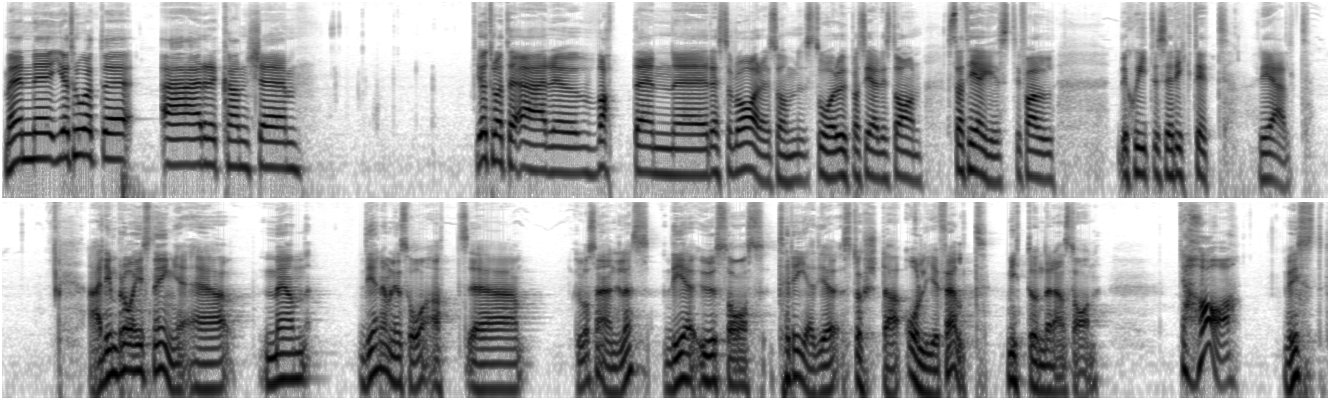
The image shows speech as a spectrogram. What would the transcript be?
Men eh, jag tror att det är kanske... Jag tror att det är eh, vatten vattenreservoarer som står utplacerade i stan strategiskt ifall det skiter sig riktigt rejält. Det är en bra gissning. eh, Men det är nämligen så att eh, Los Angeles, det är USAs tredje största oljefält mitt under den stan. Jaha! Visst.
